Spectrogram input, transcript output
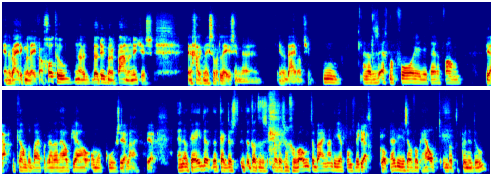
En dan wijd ik mijn leven aan God toe. Nou, dat, dat duurt maar een paar minuutjes. En dan ga ik meestal wat lezen in mijn, in mijn bijbeltje. Hmm. En dat is echt nog voor je, je telefoon, Ja, de krant erbij pakken. En dat helpt jou om op koers te ja, blijven. ja. En oké, dat, dat- kijk, dus dat is, dat is een gewoonte bijna die je hebt ontwikkeld. Ja, klopt. Hè, die jezelf ook helpt om dat te kunnen doen.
